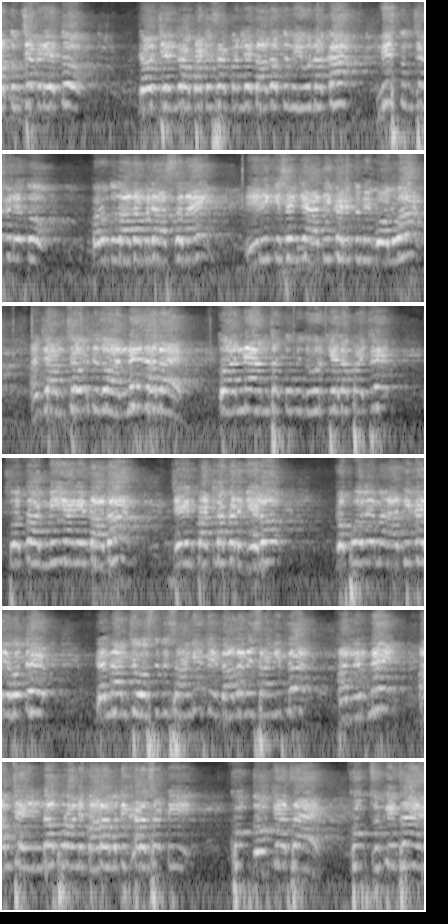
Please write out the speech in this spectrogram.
बाबा तुमच्याकडे येतो. तेव्हा जयंतराव पाटील साहेब म्हणले दादा तुम्ही येऊ नका. मीच तुमच्याकडे येतो. परंतु दादा म्हणजे असं नाही. इरिगेशनचे अधिकारी तुम्ही बोलवा. आणि आमच्यावरती जो अन्याय झालाय तो अन्याय आमचा तुम्ही दूर केला पाहिजे. स्वतः मी आणि दादा जयंत पाटलाकडे गेलो. कपोले म्हणून अधिकारी होते. त्यांना आमची वस्तुस्थिती सांगितली दादाने सांगितलं हा निर्णय आमच्या इंदापूर आणि बारामतीकरांसाठी खूप धोक्याचा आहे खूप चुकीचा आहे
